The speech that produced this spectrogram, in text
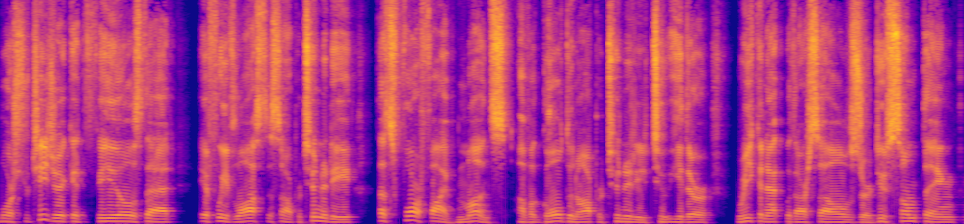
more strategic. It feels that if we've lost this opportunity, that's four or five months of a golden opportunity to either reconnect with ourselves or do something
